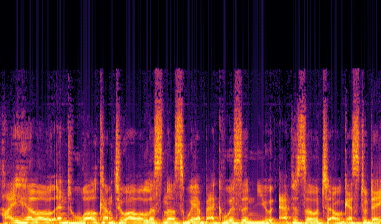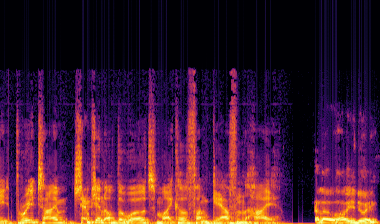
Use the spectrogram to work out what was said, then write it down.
Hi, hello, and welcome to our listeners. We are back with a new episode. Our guest today, three time champion of the world, Michael van Gerwen. Hi. Hello, how are you doing?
